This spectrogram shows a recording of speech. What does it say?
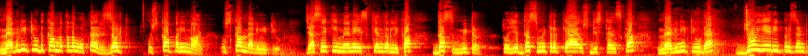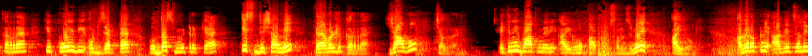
मैग्नीट्यूड का मतलब होता है रिज़ल्ट उसका परिमाण, उसका मैग्नीट्यूड जैसे कि मैंने इसके अंदर लिखा 10 मीटर तो ये 10 मीटर क्या है उस डिस्टेंस का? मैग्नीट्यूड है, जो ये रिप्रेजेंट कर रहा है कि कोई भी ऑब्जेक्ट है, वो 10 मीटर क्या है, इस दिशा में ट्रेवल्ड कर रहा है, या वो चल रहा है। इतनी बात मेरी आई होप आपको समझ में आई होगी। अगर अपने आगे चले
